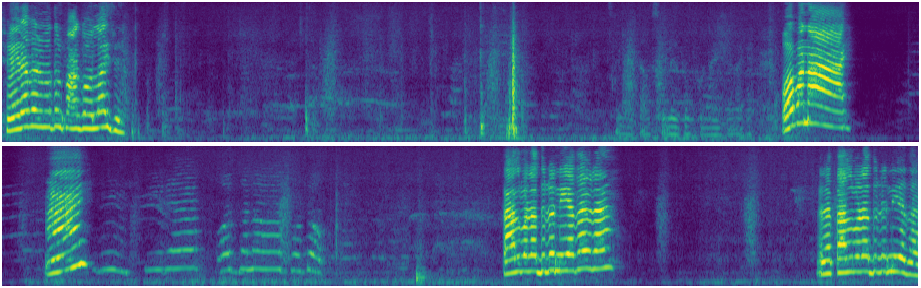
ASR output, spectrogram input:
সৈরাবের মতন পাগল হয়েছে ও বানাই। আয় তালবাড়া দুটো নিয়ে যা ওরা ওরা তালবাড়া দুটো নিয়ে যা।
